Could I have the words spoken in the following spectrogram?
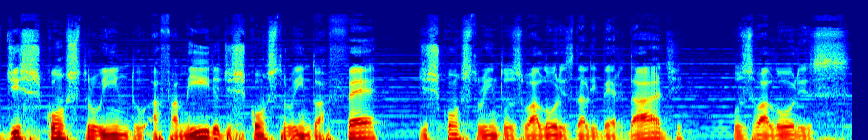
desconstruindo a família, desconstruindo a fé, desconstruindo os valores da liberdade, os valores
